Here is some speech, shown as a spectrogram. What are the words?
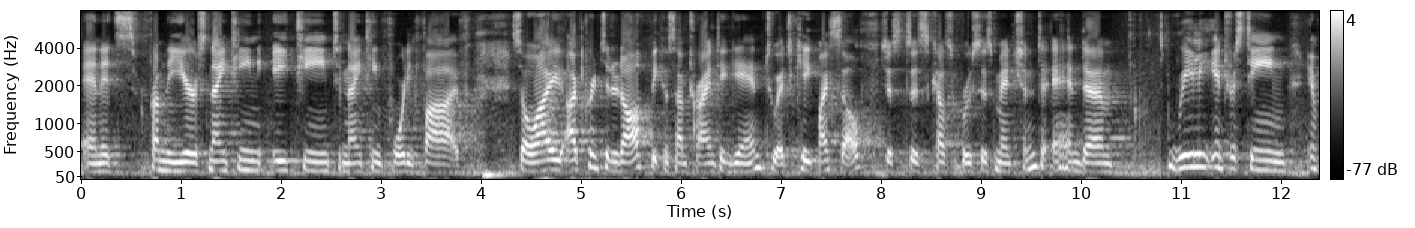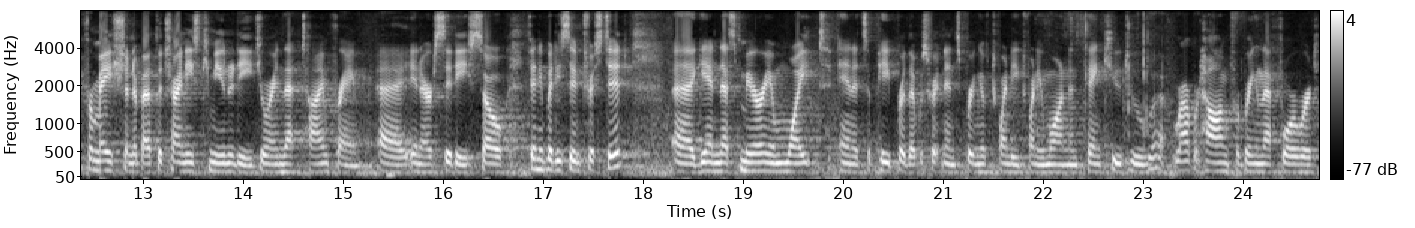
And it's from the years 1918 to 1945. So I, I printed it off because I'm trying to, again, to educate myself, just as Councillor Bruce has mentioned. And um, really interesting information about the Chinese community during that time frame uh, in our city. So if anybody's interested, uh, again, that's Miriam White, and it's a paper that was written in spring of 2021. And thank you to uh, Robert Hong for bringing that forward.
